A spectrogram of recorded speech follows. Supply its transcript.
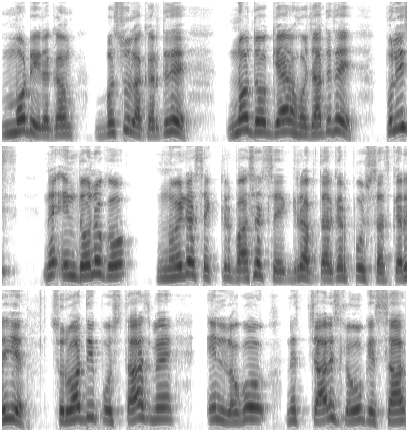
मोटी रकम वसूला करते थे। नौ दो ग्यारह हो जाते थे। पुलिस ने इन दोनों को नोएडा सेक्टर बासठ से गिरफ़्तार कर पूछताछ कर रही है। शुरुआती पूछताछ में इन लोगों ने 40 लोगों के साथ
